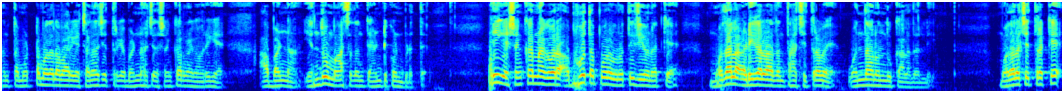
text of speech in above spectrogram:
ಅಂತ ಮೊಟ್ಟ ಮೊದಲ ಬಾರಿಗೆ ಚಲನಚಿತ್ರಕ್ಕೆ ಬಣ್ಣ ಹಚ್ಚಿದ ಶಂಕರ್ನಾಗ್ ಅವರಿಗೆ ಆ ಬಣ್ಣ ಎಂದೂ ಮಾಸದಂತೆ ಅಂಟಿಕೊಂಡು ಬಿಡುತ್ತೆ ಹೀಗೆ ಶಂಕರ್ನಾಗ್ ಅವರ ಅಭೂತಪೂರ್ವ ವೃತ್ತಿ ಜೀವನಕ್ಕೆ ಮೊದಲ ಅಡಿಗಲಾದಂತಹ ಚಿತ್ರವೇ ಒಂದಾನೊಂದು ಕಾಲದಲ್ಲಿ. ಮೊದಲ ಚಿತ್ರಕ್ಕೆ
